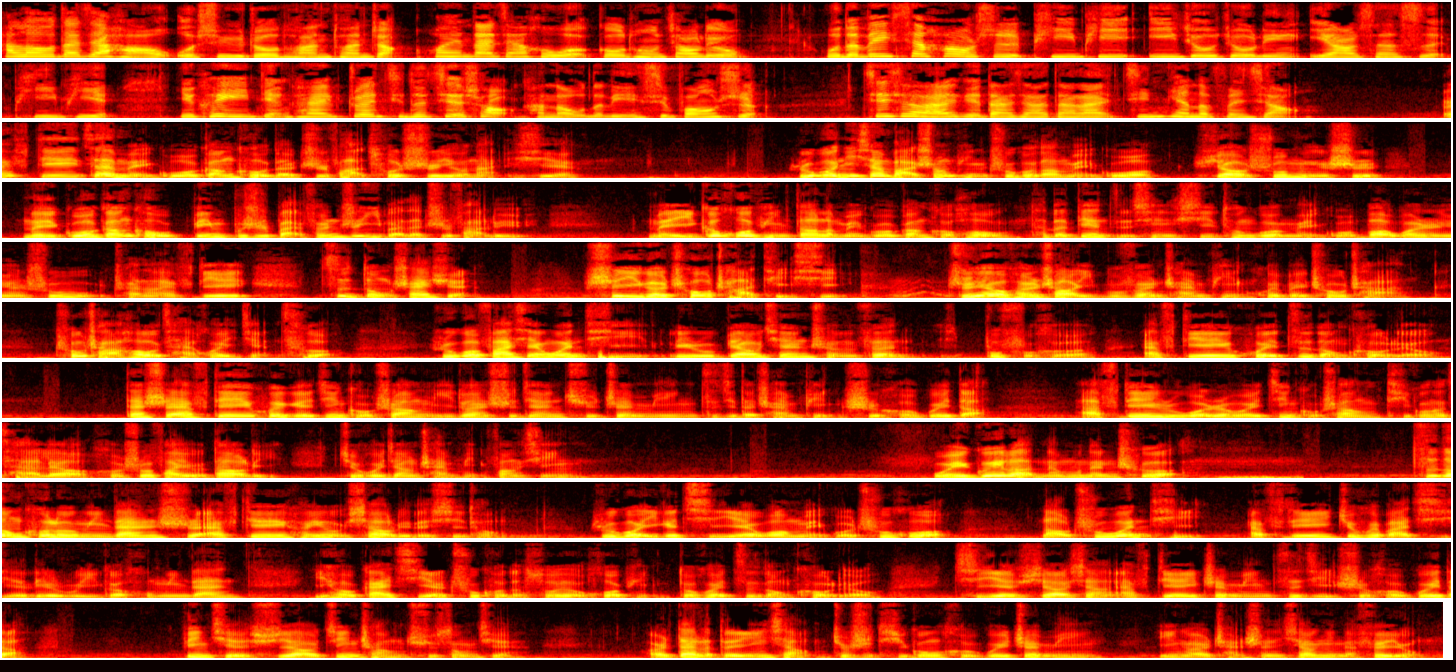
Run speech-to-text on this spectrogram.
Hello，大家好，我是宇宙团团长，欢迎大家和我沟通交流。我的微信号是 pp 一九九零一二三四 pp，也可以点开专辑的介绍，看到我的联系方式。接下来给大家带来今天的分享。FDA 在美国港口的执法措施有哪一些？如果你想把商品出口到美国，需要说明是，美国港口并不是百分之一百的执法率。每一个货品到了美国港口后，它的电子信息通过美国报关人员输入，传到 FDA 自动筛选，是一个抽查体系。只有很少一部分产品会被抽查，抽查后才会检测。如果发现问题，例如标签成分不符合，FDA 会自动扣留。但是 FDA 会给进口商一段时间去证明自己的产品是合规的。FDA 如果认为进口商提供的材料和说法有道理，就会将产品放行。违规了能不能撤？自动扣留名单是 FDA 很有效率的系统。如果一个企业往美国出货老出问题，FDA 就会把企业列入一个红名单，以后该企业出口的所有货品都会自动扣留。企业需要向 FDA 证明自己是合规的，并且需要经常去送检，而带来的影响就是提供合规证明，因而产生相应的费用。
